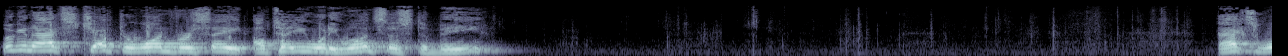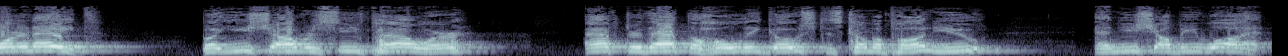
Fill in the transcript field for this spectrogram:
Look in Acts chapter 1 verse 8. I'll tell you what he wants us to be. Acts 1 and 8. But ye shall receive power. After that the Holy Ghost is come upon you. And ye shall be what?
